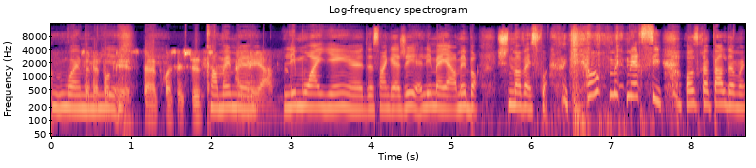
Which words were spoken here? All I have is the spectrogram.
Ouais, ça fait pas que c'est un processus quand même, euh, agréable. les moyens euh, de s'engager, les meilleurs. Mais bon, je suis une mauvaise foi. merci. On se reparle demain.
